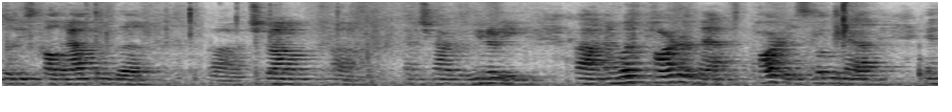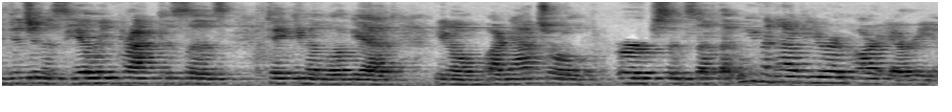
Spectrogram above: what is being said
Studies called Out of the uh, Chicano uh, and Chicano Community. Uh, And one part of that part is looking at indigenous healing practices, taking a look at, you know, our natural herbs and stuff that we even have here in our area.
